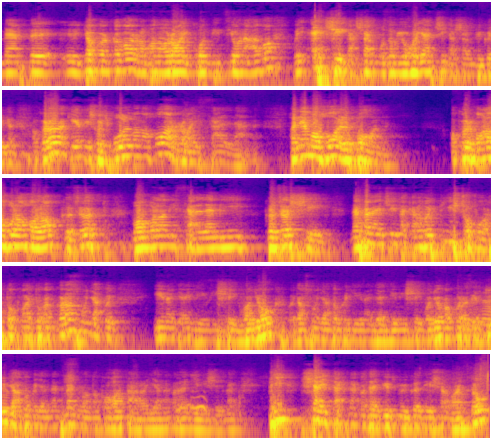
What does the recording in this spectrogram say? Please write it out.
mert gyakorlatilag arra van a raj kondicionálva, hogy egységesen mozogjon, hogy egységesen működjön. Akkor az a kérdés, hogy hol van a halraj szellem, ha nem a halban, akkor valahol a halak között van valami szellemi közösség. Ne felejtsétek el, hogy ti is csoportok vagytok. Amikor azt mondják, hogy én egy egyéniség vagyok, vagy azt mondjátok, hogy én egy egyéniség vagyok, akkor azért tudjátok, hogy ennek megvannak a határai ennek az egyéniségnek. Ti sejteknek az együttműködése vagytok,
